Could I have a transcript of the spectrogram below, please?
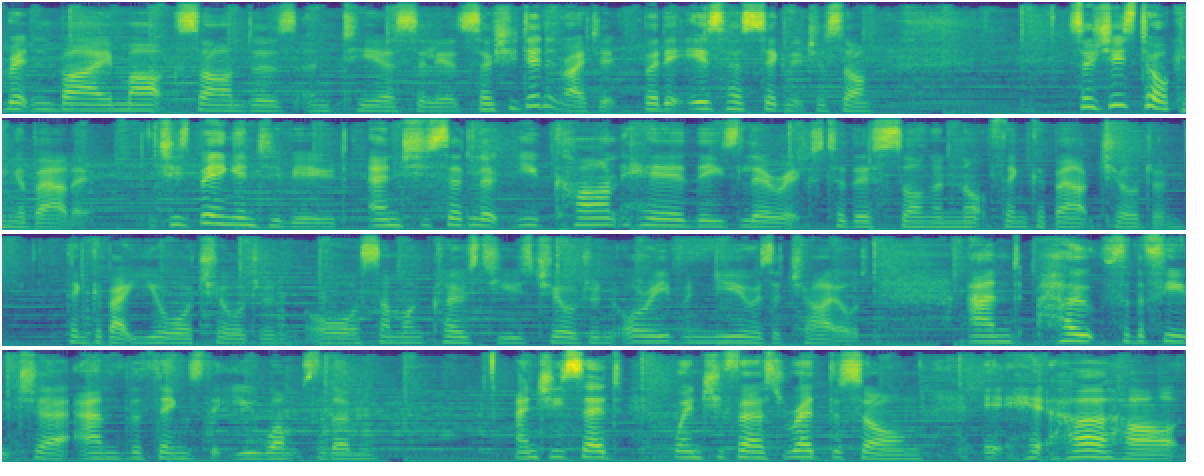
written by Mark Sanders and T.S. Eliot. So she didn't write it, but it is her signature song. So she's talking about it. She's being interviewed, and she said, Look, you can't hear these lyrics to this song and not think about children. Think about your children, or someone close to you's children, or even you as a child, and hope for the future and the things that you want for them. And she said when she first read the song, it hit her heart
